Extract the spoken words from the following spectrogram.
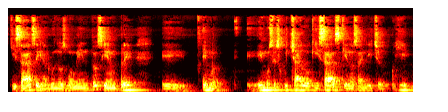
Quizás en algunos momentos siempre eh, hemos, hemos escuchado quizás que nos han dicho, oye,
